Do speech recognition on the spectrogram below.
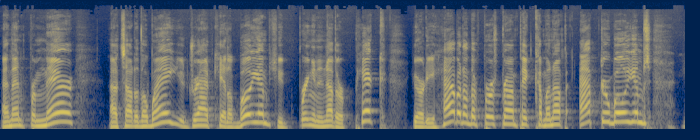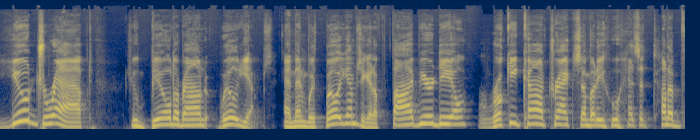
And then from there, that's out of the way. You draft Caleb Williams. You bring in another pick. You already have another first round pick coming up after Williams. You draft to build around Williams. And then with Williams, you get a five year deal, rookie contract, somebody who has a ton of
